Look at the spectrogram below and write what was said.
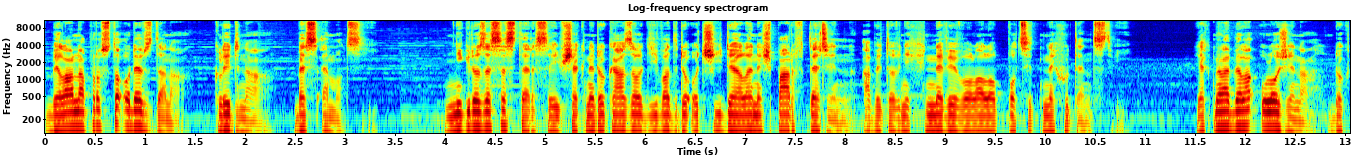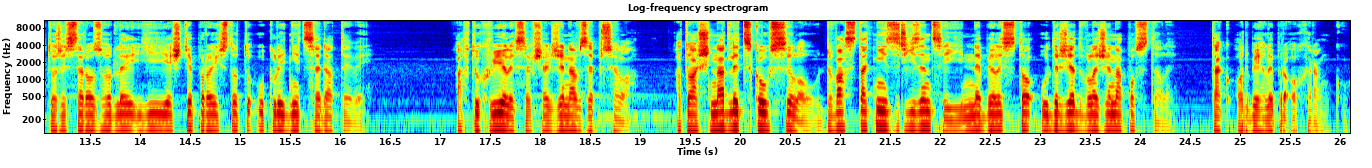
byla naprosto odevzdaná, klidná, bez emocí. Nikdo ze sester se jí však nedokázal dívat do očí déle než pár vteřin, aby to v nich nevyvolalo pocit nechutenství. Jakmile byla uložena, doktoři se rozhodli jí ještě pro jistotu uklidnit sedativy. A v tu chvíli se však žena vzepřela. A to až nad lidskou silou. Dva statní zřízenci jí nebyli sto udržet v leže na posteli. Tak odběhli pro ochranku.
